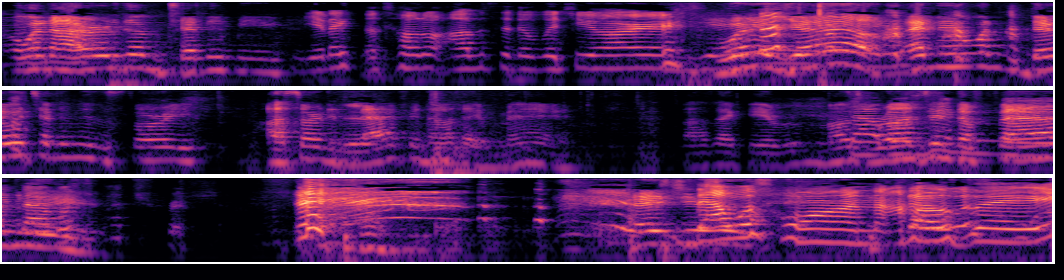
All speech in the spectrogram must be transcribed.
drunk. when I heard them telling me You're like the total opposite of what you are. Yeah. Well, yeah. And then when they were telling me the story, I started laughing. I was like, man. I was like, it must That runs in the me, family. That was Patricia. And that was- was Juan, That was Jose.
